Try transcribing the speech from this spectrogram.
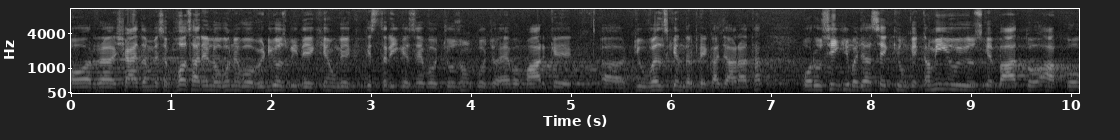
और शायद हम से बहुत सारे लोगों ने वो वीडियोस भी देखे होंगे कि किस तरीके से वो चूज़ों को जो है वो मार के ट्यूबवेल्स के अंदर फेंका जा रहा था और उसी की वजह से क्योंकि कमी हुई उसके बाद तो आपको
